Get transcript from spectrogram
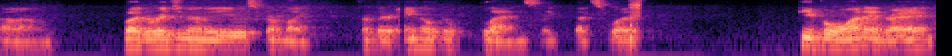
Um, but originally it was from like from their anal glands. Like that's what people wanted, right?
